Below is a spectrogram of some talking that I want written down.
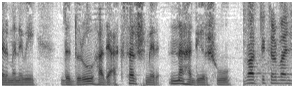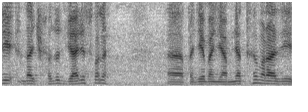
مېرمنوي د درو حد اکثر شمیر نه هدیر شو زما فکر باندې د حدود جاری سول په دې باندې امنیت هم راځي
